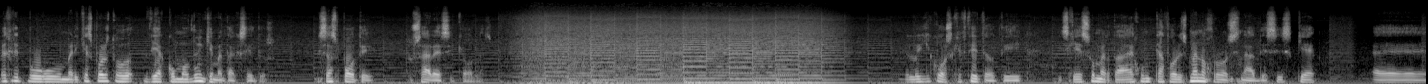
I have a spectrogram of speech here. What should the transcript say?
μέχρι που μερικές φορές το διακομωδούν και μεταξύ τους. Μην σας πω ότι τους αρέσει κιόλας. Ε, λογικό, σκεφτείτε ότι οι σχέσεις ομερτά έχουν καθορισμένο χρόνο συνάντησης και ε,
